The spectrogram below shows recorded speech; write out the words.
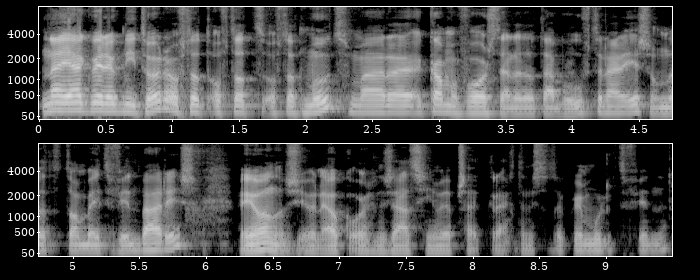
Nou ja, ik weet ook niet hoor of dat, of dat, of dat moet. Maar eh, ik kan me voorstellen dat daar behoefte naar is, omdat het dan beter vindbaar is. Weet je wel, als je in elke organisatie een website krijgt, dan is dat ook weer moeilijk te vinden.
